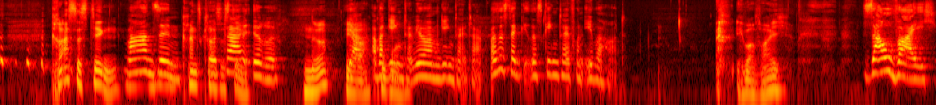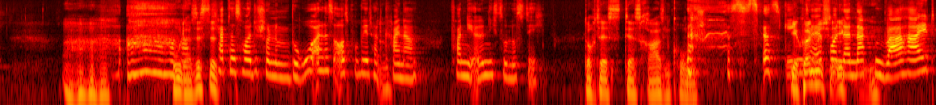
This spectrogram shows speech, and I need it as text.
krasses Ding. Wahnsinn. Ganz krasses Total Ding. irre. Ne? Ja, aber guck mal. Gegenteil. Wir haben am Gegenteiltag. Was ist der, das Gegenteil von Eberhard? Eberweich. Sauweich. Oh, das ist Ich das, habe das heute schon im Büro alles ausprobiert, hat keiner, fanden die alle nicht so lustig. doch, der ist, der ist rasend komisch. Das ist das Gegenteil mich- von der nackten Wahrheit.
